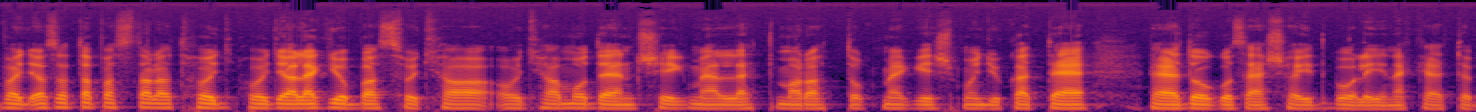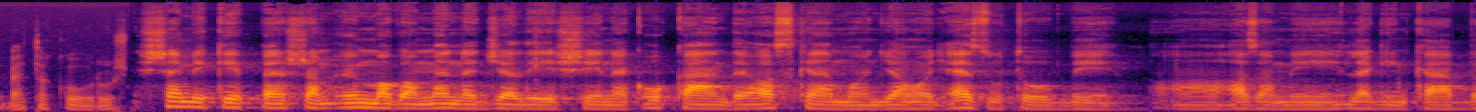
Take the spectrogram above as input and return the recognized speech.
vagy az a tapasztalat, hogy, hogy a legjobb az, hogyha, hogyha a modernség mellett maradtok meg, és mondjuk a te feldolgozásaidból énekel többet a kórus? Semmiképpen sem önmagam menedzselésének okán, de azt kell mondjam, hogy ez utóbbi az, ami leginkább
